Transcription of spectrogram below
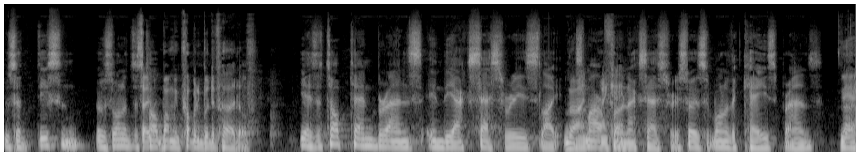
was a decent. It was one of the So top one we probably would have heard of. yeah, it's the top 10 brands in the accessories, like Right, smartphone okay. accessories. So it's one of the case brands. Yeah,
